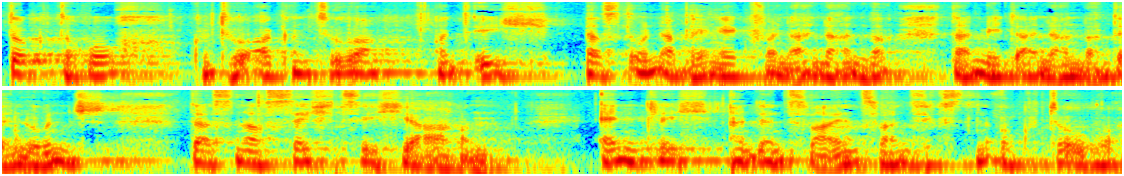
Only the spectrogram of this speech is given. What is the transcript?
Dr. Ruch, Kulturagentur und ich erst unabhängig voneinander, dann miteinander den Wunsch, dass nach 60 Jahren endlich an den 22. Oktober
